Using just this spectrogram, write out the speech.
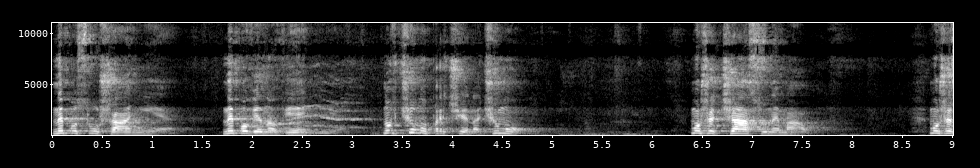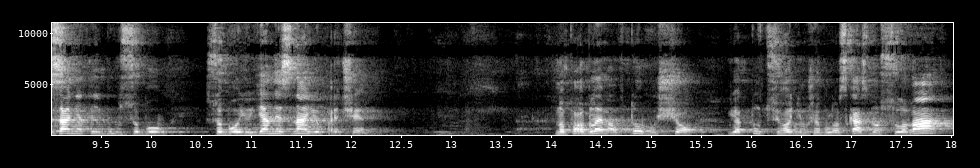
Непослушання, неповиновення. Ну в чому причина? Чому? Може, часу не мав. Може, зайнятий був собою. Я не знаю причини. Но проблема в тому, що, як тут сьогодні вже було сказано, слова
